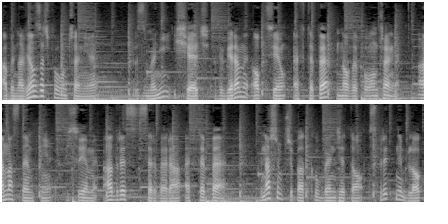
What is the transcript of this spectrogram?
Aby nawiązać połączenie, z menu Sieć wybieramy opcję FTP Nowe połączenie, a następnie wpisujemy adres serwera FTP. W naszym przypadku będzie to sprytny blok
